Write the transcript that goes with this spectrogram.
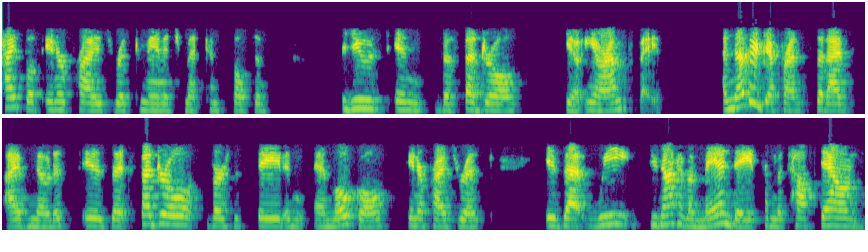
type of enterprise risk management consultants used in the federal, you know, ERM space. Another difference that I've I've noticed is that federal versus state and, and local enterprise risk is that we do not have a mandate from the top down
